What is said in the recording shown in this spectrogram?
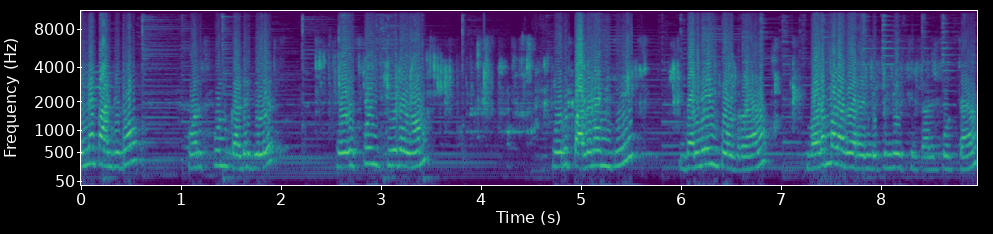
எண்ணெய் காஞ்சதும் ஒரு ஸ்பூன் கடுகு ஒரு ஸ்பூன் சீரகம் ஒரு பதினஞ்சு வெள்ளையும் போடுறேன். வரமிளகா ரெண்டு கிள்ளி வச்சிருக்கேன் அது போட்டேன்.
